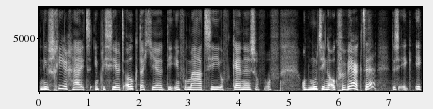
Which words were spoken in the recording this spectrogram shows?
nieuwsgierigheid impliceert ook dat je die informatie of kennis of, of ontmoetingen ook verwerkt, hè? Dus ik, ik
